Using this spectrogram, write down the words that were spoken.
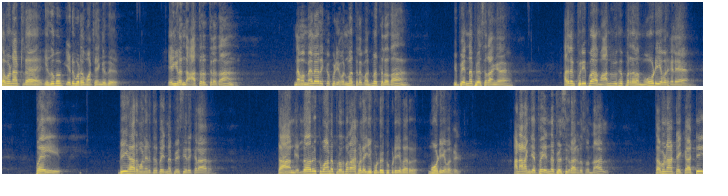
தமிழ்நாட்டில் எதுவும் எடுபட மாட்டேங்குது. என்கிற அந்த ஆத்திரத்தில் தான் நம்ம மேலே இருக்கக்கூடிய வன்மத்தில் வன்மத்தில் தான் இப்போ என்ன பேசுகிறாங்க அதிலும் குறிப்பாக மாண்புமிகு பிரதமர் மோடி அவர்களே போய் பீகார் மாநிலத்தில் போய் என்ன பேசியிருக்கிறார்? தான் எல்லாருக்குமான பிரதமராக விளங்கி கொண்டிருக்கக்கூடியவர் மோடி அவர்கள். ஆனால் அங்கே போய் என்ன பேசுகிறார் என்று சொன்னால் தமிழ்நாட்டை காட்டி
